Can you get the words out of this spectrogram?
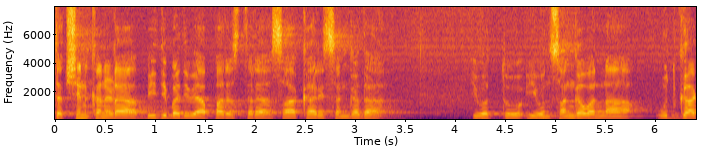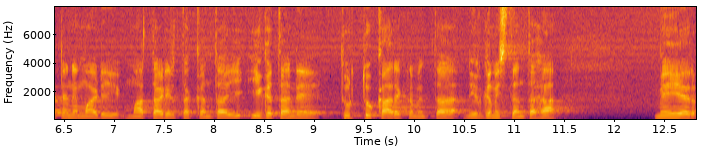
ದಕ್ಷಿಣ ಕನ್ನಡ ಬೀದಿ ಬದಿ ವ್ಯಾಪಾರಸ್ಥರ ಸಹಕಾರಿ ಸಂಘದ ಇವತ್ತು ಈ ಒಂದು ಸಂಘವನ್ನು ಉದ್ಘಾಟನೆ ಮಾಡಿ ಮಾತಾಡಿರ್ತಕ್ಕಂಥ ಈಗ ತಾನೇ ತುರ್ತು ಕಾರ್ಯಕ್ರಮದಿಂದ ನಿರ್ಗಮಿಸಿದಂತಹ ಮೇಯರ್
